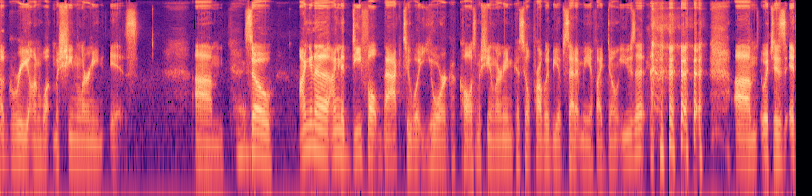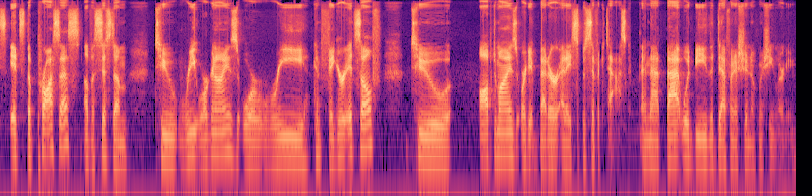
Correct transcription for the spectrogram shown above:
agree on what machine learning is. Um. So I'm gonna I'm gonna default back to what Jorg calls machine learning because he'll probably be upset at me if I don't use it. um, which is it's it's the process of a system to reorganize or reconfigure itself to optimize or get better at a specific task, and that that would be the definition of machine learning.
